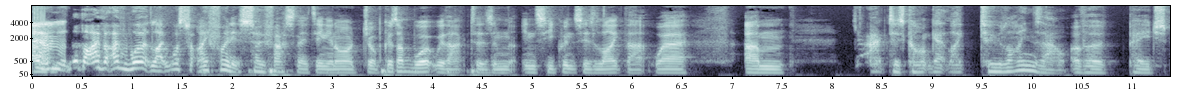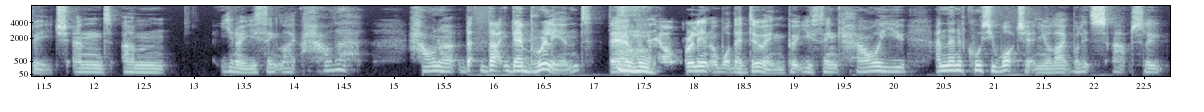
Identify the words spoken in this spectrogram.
Um, but I've, I've worked like what's I find it so fascinating in our job because I've worked with actors and in sequences like that where um, actors can't get like two lines out of a page speech, and um, you know you think like how the how on earth, th- th- they're brilliant they're Mhm. they are brilliant at what they're doing, but you think how are you? And then of course you watch it and you're like, well, it's absolute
